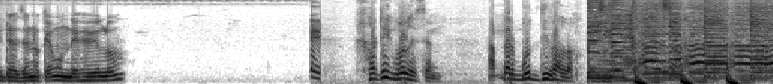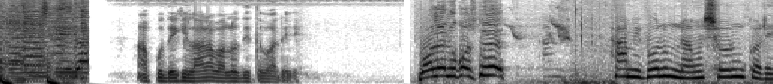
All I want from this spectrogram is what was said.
এটা যেন কেমন দেখা গেল? সঠিক বলেছেন। আপনার বুদ্ধি ভালো। আপু দেখি লারা ভালো দিতে পারে। বলেন উপস্থিত। আমি বলুম না আমার শোরুম করে.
